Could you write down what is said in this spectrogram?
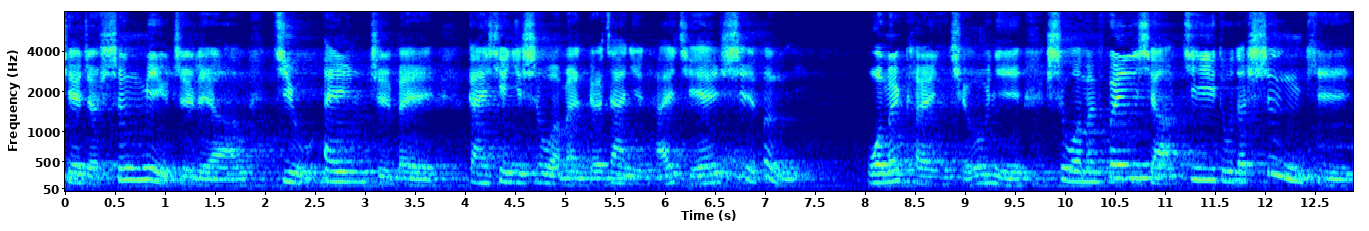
借着生命之粮、救恩之杯。感谢你使我们得在你台前侍奉你。我们恳求你，使我们分享基督的圣体、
